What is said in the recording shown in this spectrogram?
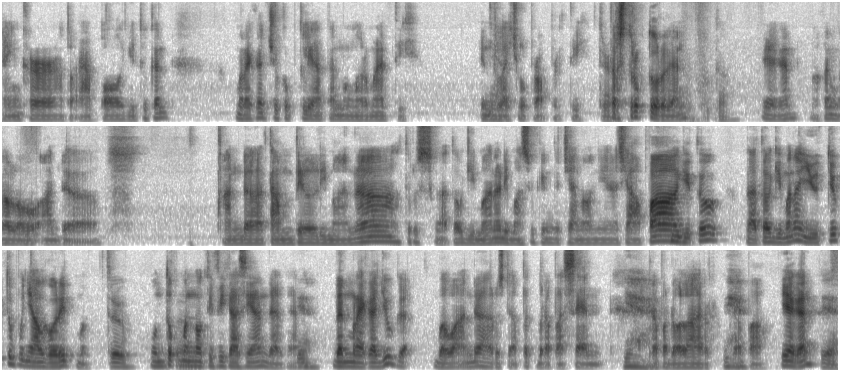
Anchor atau Apple gitu kan mereka cukup kelihatan menghormati intellectual property. True. Terstruktur kan? Betul. Iya kan? Bahkan kalau ada Anda tampil di mana, terus nggak tahu gimana dimasukin ke channelnya siapa Hmm. gitu, nggak tahu gimana YouTube tuh punya algoritma True. untuk Betul. menotifikasi Anda kan. Iya. Dan mereka juga bahwa Anda harus dapat berapa sen, Yeah. berapa dolar, Iya. berapa. Iya kan? Iya.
